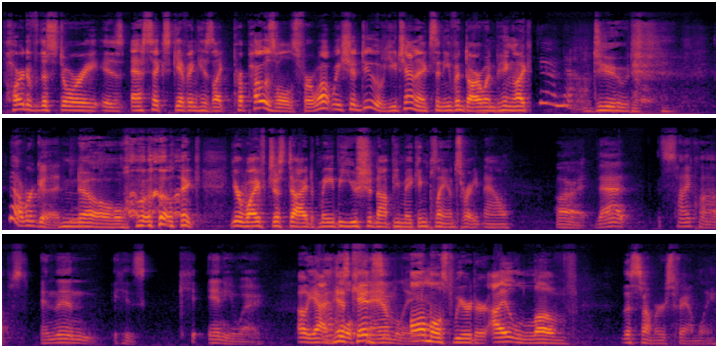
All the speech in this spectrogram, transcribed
Part of the story is Essex giving his like proposals for what we should do of eugenics, and even Darwin being like, Yeah, no, "Dude, no, we're good. no, like your wife just died. Maybe you should not be making plans right now." All right, that Cyclops, and then his ki- anyway. Oh yeah, That his kids family. almost weirder. I love the Summers family.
